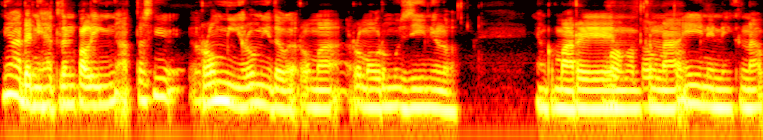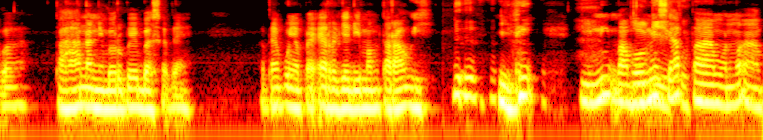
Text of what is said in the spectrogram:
Ini ada nih headline paling atas nih Romi, Romi tau gak? Roma Roma Hormuzi ini loh. Yang kemarin tahu, kena tahu. ini nih, kena apa? Tahanan nih baru bebas katanya. Katanya punya PR jadi imam tarawih. ini ini makmumnya Oh, gitu. siapa? Mohon maaf.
